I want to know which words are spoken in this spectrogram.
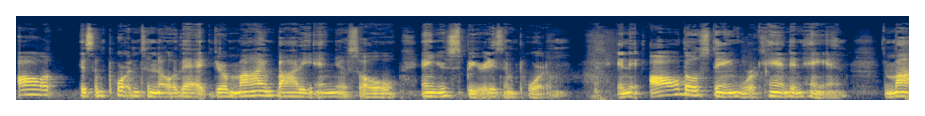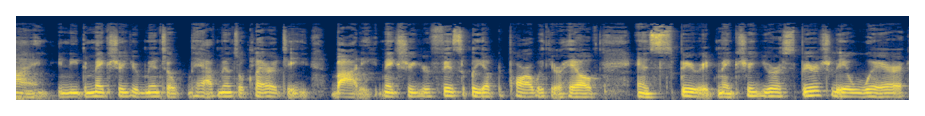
all is important to know that your mind, body, and your soul and your spirit is important. And it, all those things work hand in hand The mind. You need to make sure you're mental, have mental clarity, body. Make sure you're physically up to par with your health and spirit. Make sure you're spiritually aware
